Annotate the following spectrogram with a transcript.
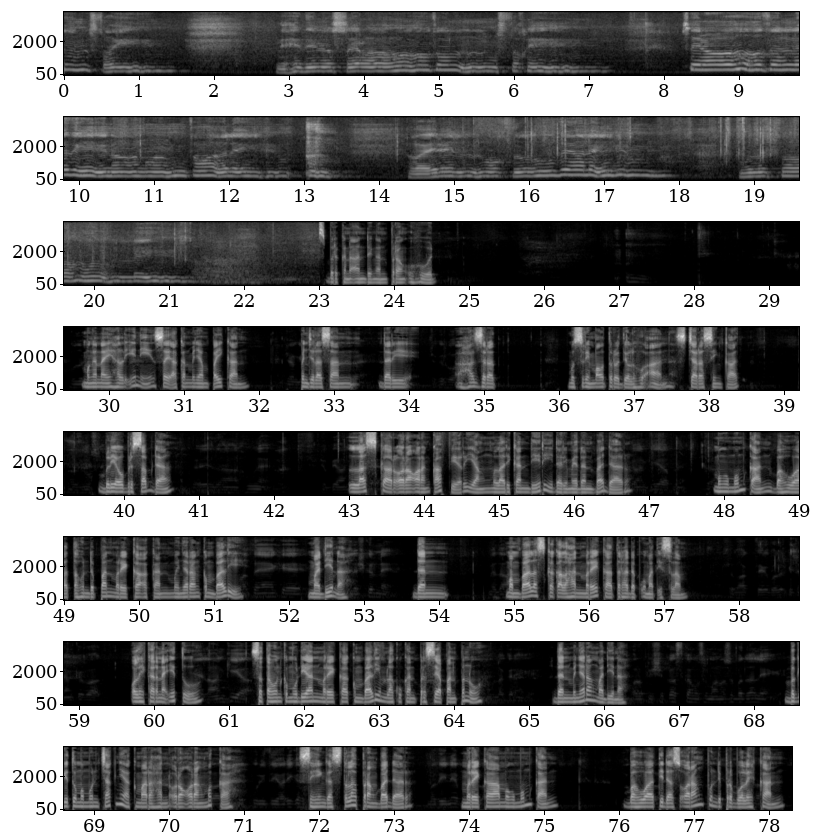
نستعين اهدنا الصراط المستقيم صراط الذين أنعمت عليهم غير المغضوب عليهم ولا الضالين berkenaan dengan perang Uhud mengenai hal ini saya akan menyampaikan penjelasan dari Hazrat Muslim radhiyallahu an secara singkat beliau bersabda Laskar orang-orang kafir yang melarikan diri dari medan Badar mengumumkan bahwa tahun depan mereka akan menyerang kembali Madinah dan membalas kekalahan mereka terhadap umat Islam. Oleh karena itu, setahun kemudian mereka kembali melakukan persiapan penuh dan menyerang Madinah. Begitu memuncaknya kemarahan orang-orang Mekah, sehingga setelah Perang Badar, mereka mengumumkan bahwa tidak seorang pun diperbolehkan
